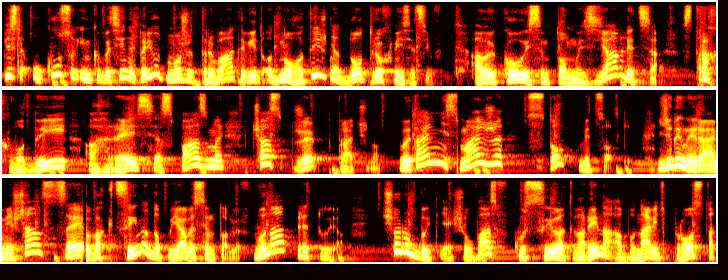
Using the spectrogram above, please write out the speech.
Після укусу інкубаційний період може тривати від одного тижня до трьох місяців. Але коли симптоми з'являться, страх води, агресія, спазми, час вже втрачено. Летальність майже 100%. Єдиний реальний шанс це вакцина до появи симптомів. Вона рятує. Що робити, якщо вас вкусила тварина або навіть просто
